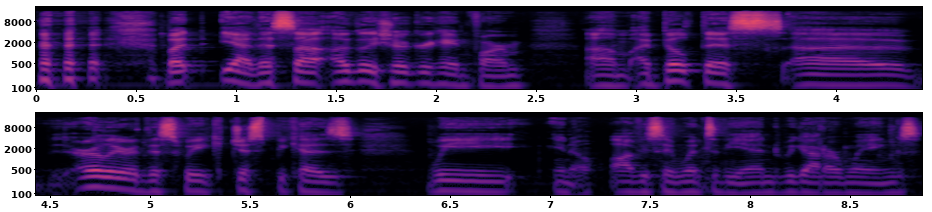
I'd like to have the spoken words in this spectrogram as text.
but yeah, this uh, ugly sugarcane farm, um, I built this uh, earlier this week just because we, you know, obviously went to the end. We got our wings.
